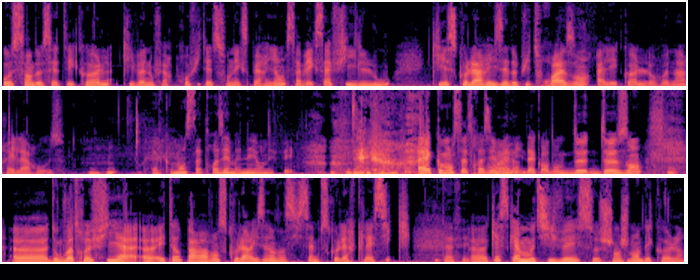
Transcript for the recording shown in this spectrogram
au sein de cette école, qui va nous faire profiter de son expérience avec sa fille Lou, qui est scolarisée depuis trois ans à l'école Le Renard et la Rose. Mhm. Elle commence sa troisième année, en effet. D'accord. Elle commence sa troisième année. D'accord. Donc deux, ans. Euh, donc votre fille a, été auparavant scolarisée dans un système scolaire classique. Tout à fait. Euh, qu'est-ce qui a motivé ce changement d'école?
